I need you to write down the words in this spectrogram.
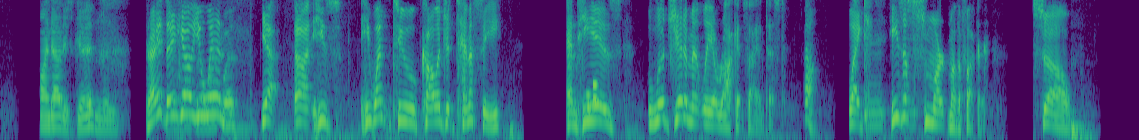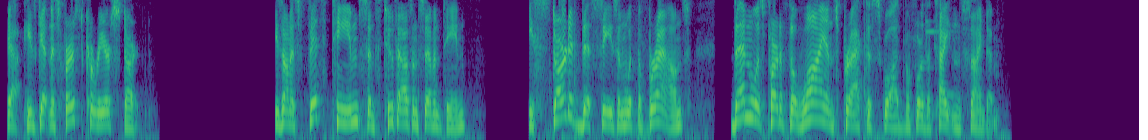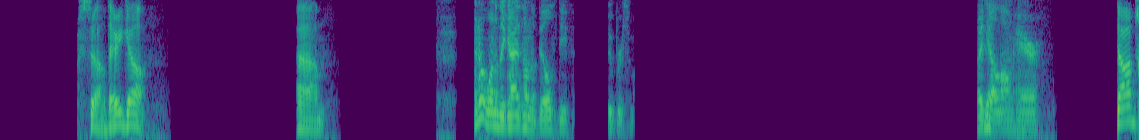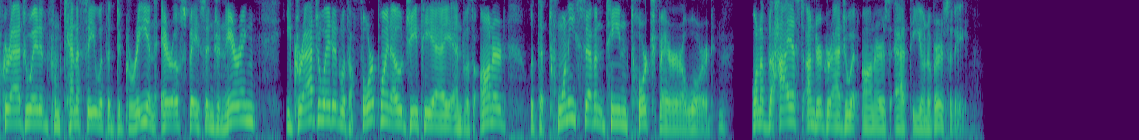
Find out he's good and then right there you go you win yeah uh he's he went to college at Tennessee and he is legitimately a rocket scientist Oh. Like he's a smart motherfucker. So yeah, he's getting his first career start. He's on his fifth team since 2017. He started this season with the Browns, then was part of the Lions practice squad before the Titans signed him. So there you go. Um, I know one of the guys on the Bills defense is super smart. He's Yeah. got long hair. Dobbs graduated from Tennessee with a degree in aerospace engineering. He graduated with a 4.0 GPA and was honored with the 2017 Torchbearer Award, one of the highest undergraduate honors at the university.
